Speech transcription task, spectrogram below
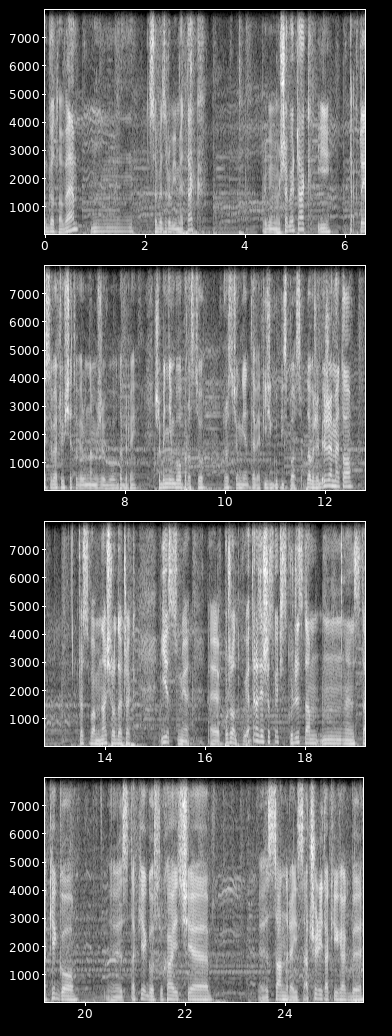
gotowe. Mm, sobie zrobimy tak. Robimy sobie tak i tak. Tutaj sobie oczywiście to wyrównamy, żeby było w dobrej, żeby nie było po prostu rozciągnięte w jakiś głupi sposób. Dobrze, bierzemy to, przesuwamy na środeczek i jest w sumie e, w porządku. Ja teraz jeszcze słuchajcie skorzystam mm, z takiego e, z takiego słuchajcie e, czyli takich jakby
